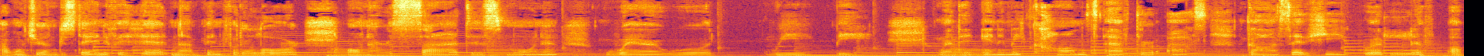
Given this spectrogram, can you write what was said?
I want you to understand if it had not been for the Lord on our side this morning, where would we be? When the enemy comes after us, God said He would lift up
